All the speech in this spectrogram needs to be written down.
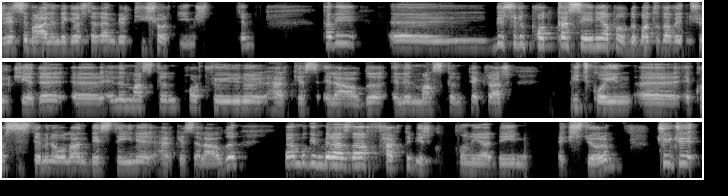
resim halinde gösteren bir tişört giymiştim. Tabii e, bir sürü podcast yayını yapıldı Batı'da ve Türkiye'de. E, Elon Musk'ın portföyünü herkes ele aldı. Elon Musk'ın tekrar Bitcoin e, ekosistemine olan desteğini herkes ele aldı. Ben bugün biraz daha farklı bir konuya değinmek istiyorum. Çünkü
